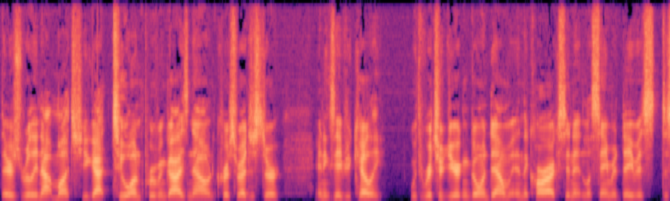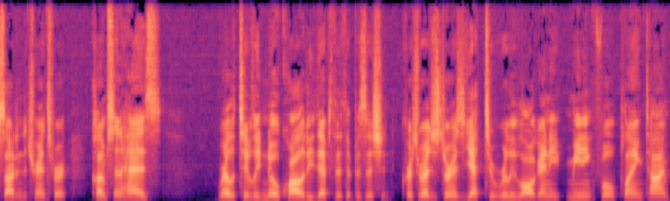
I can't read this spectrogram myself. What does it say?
there's really not much. You got two unproven guys now in Chris Register and Xavier Kelly. With Richard Yeargin going down in the car accident and LaSamuel Davis deciding to transfer, Clemson has relatively no quality depth at the position. Chris Register has yet to really log any meaningful playing time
